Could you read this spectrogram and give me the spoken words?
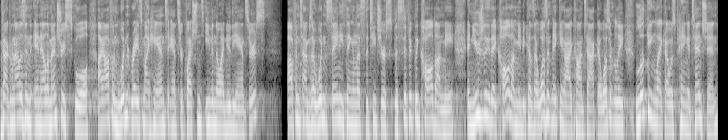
In fact, when I was in, in elementary school, I often wouldn't raise my hand to answer questions, even though I knew the answers. Oftentimes, I wouldn't say anything unless the teacher specifically called on me. And usually, they called on me because I wasn't making eye contact. I wasn't really looking like I was paying attention.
